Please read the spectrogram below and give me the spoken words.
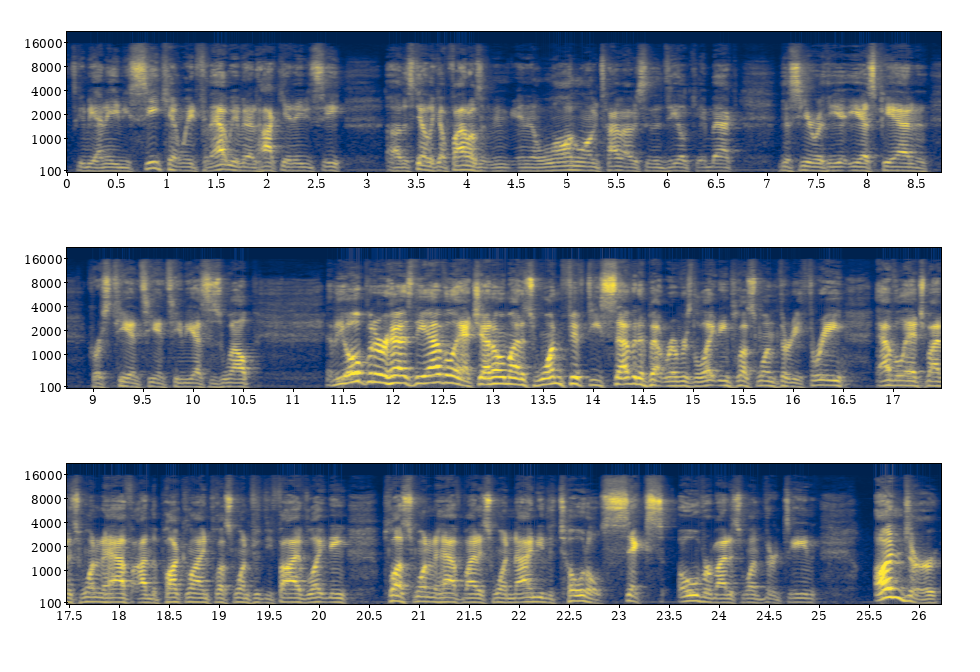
It's going to be on ABC. Can't wait for that. We haven't had hockey on ABC, uh, the Stanley Cup Finals, in, in, a long, long time. Obviously, the deal came back this year with ESPN and, of course, TNT and TBS as well. And the opener has the Avalanche at home minus 157 at Bet Rivers, the Lightning plus 133, Avalanche minus one and a half on the puck line plus 155, Lightning plus one and a half minus 190. The total six over minus 113, under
